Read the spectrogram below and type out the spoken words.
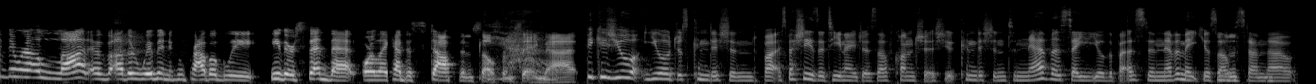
that there were a lot of other women who probably either said that or like had to stop themselves from saying that. because you're you're just conditioned but especially as a teenager self-conscious you're conditioned to never say you're the best and never make yourself mm-hmm. stand out.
